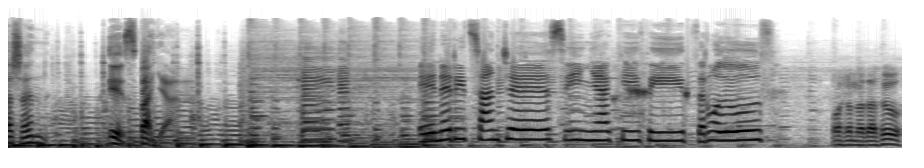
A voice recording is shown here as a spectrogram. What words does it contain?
bai pasan, ez baian. Enerit Sánchez, Iñaki, Zit, zer moduz? Oso ondo eta zu?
